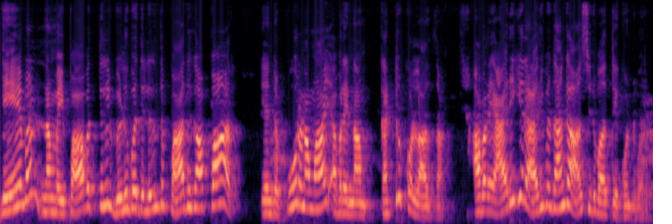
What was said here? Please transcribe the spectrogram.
தேவன் நம்மை பாவத்தில் விழுவதிலிருந்து பாதுகாப்பார் என்ற பூரணமாய் அவரை நாம் கற்றுக்கொள்ளாதுதான் அவரை அறிகிற அறிவு தாங்க ஆசீர்வாதத்தை கொண்டு வரும்.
